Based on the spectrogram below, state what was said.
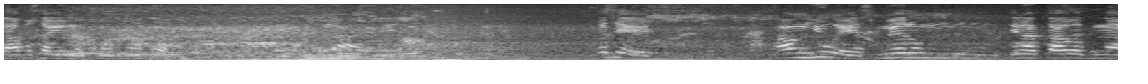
Tapos tayo magtututok. Wala, Kasi, ang US, merong tinatawag na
